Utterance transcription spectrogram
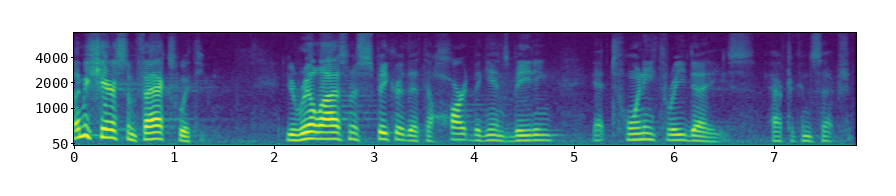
Let me share some facts with you. Do you realize, Mr. Speaker, that the heart begins beating at 23 days? After conception.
